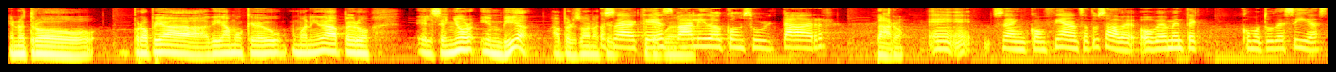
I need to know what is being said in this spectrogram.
en nuestro propia, digamos que humanidad, pero el Señor envía a personas O que sea, que es válido consultar, Claro. eh, eh, o sea, en confianza, tú sabes, obviamente, como tú decías,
